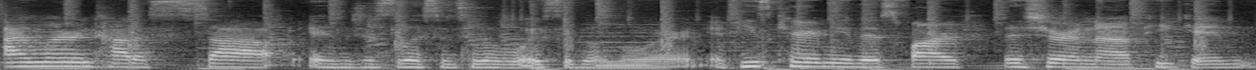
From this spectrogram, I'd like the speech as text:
I learned how to stop and just listen to the voice of the Lord. If He's carried me this far, then sure enough, He can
